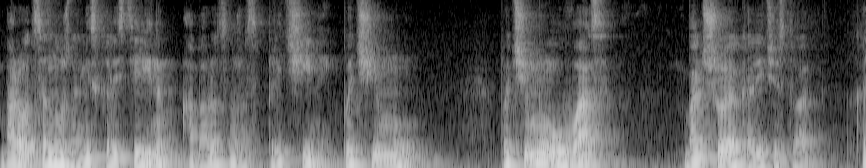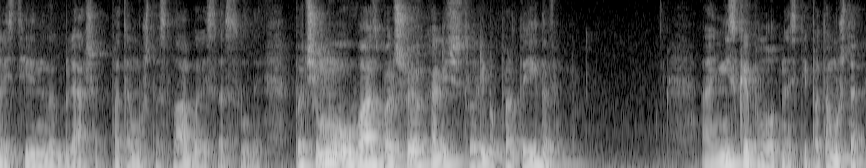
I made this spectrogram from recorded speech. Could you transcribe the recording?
Бороться нужно не с холестерином, а бороться нужно с причиной. Почему? Почему у вас большое количество холестериновых бляшек, потому что слабые сосуды. Почему у вас большое количество либо протеидов а, низкой плотности? Потому что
